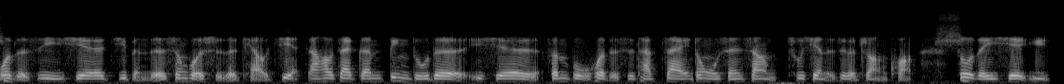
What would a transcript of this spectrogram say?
或者是一些基本的生活史的条件，然后再跟病毒的一些分布，或者是它在动物身上出现的这个状况做的一些预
